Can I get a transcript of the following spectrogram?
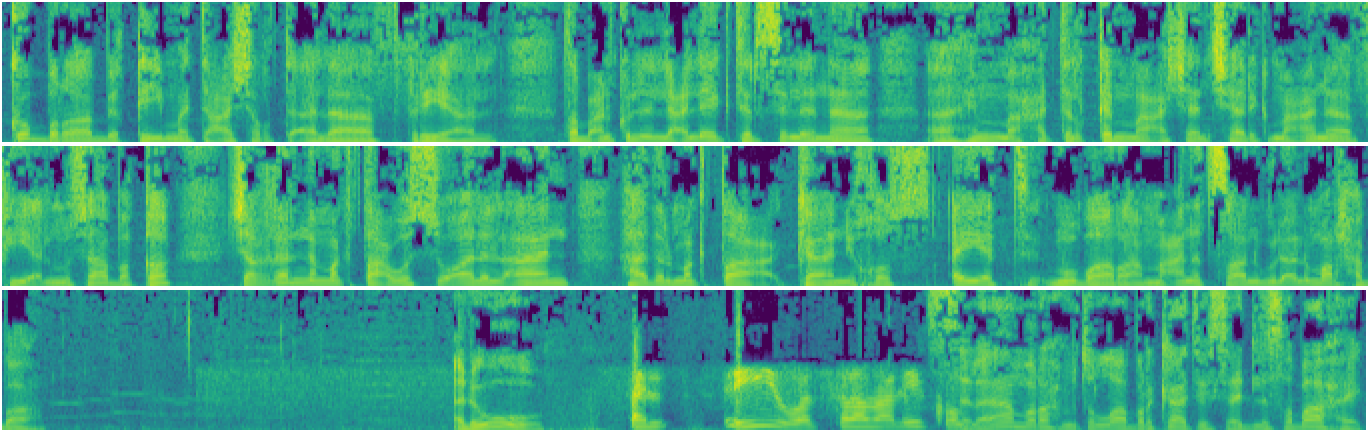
الكبرى بقيمة 10000 ريال. طبعا كل اللي عليك ترسل لنا آه، همة حتى القمة عشان تشارك معنا في المسابقة. شغلنا مقطع والسؤال الآن هذا المقطع كان يخص أي مباراة؟ معنا اتصال نقول ألو مرحبا. ألو. ال... أيوه السلام عليكم. السلام ورحمة الله وبركاته. يسعد لي صباحك.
